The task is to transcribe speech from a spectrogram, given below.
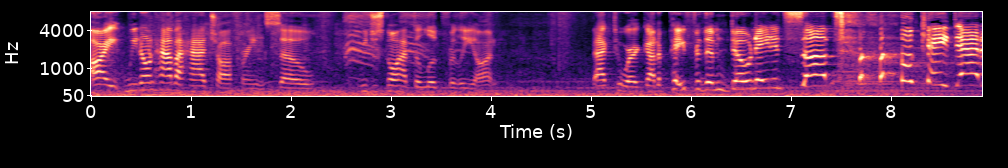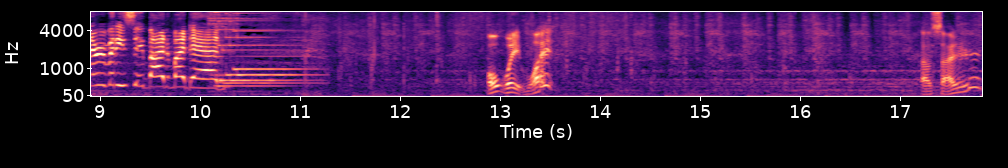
all right. We don't have a hatch offering, so we just gonna have to look for Leon. Back to work. Gotta pay for them donated subs. okay, Dad. Everybody say bye to my dad. Oh wait, what? Outside here?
